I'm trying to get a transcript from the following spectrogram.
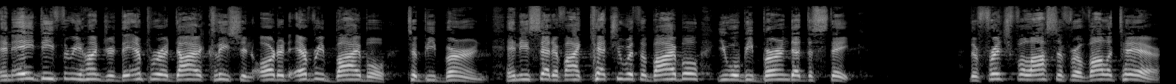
In AD 300, the Emperor Diocletian ordered every Bible to be burned. And he said, if I catch you with a Bible, you will be burned at the stake. The French philosopher Voltaire,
